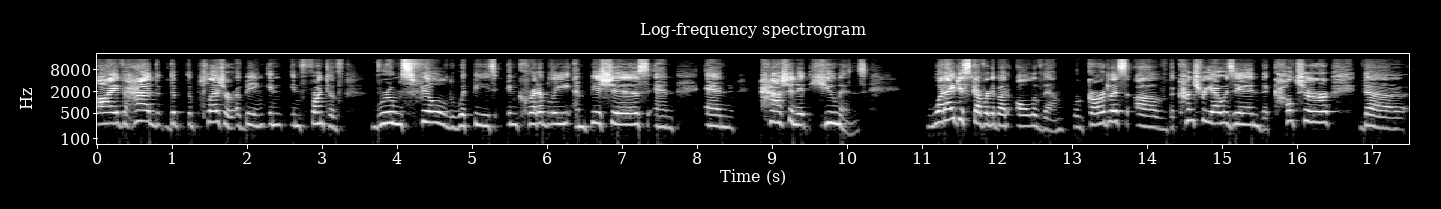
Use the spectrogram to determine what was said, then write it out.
I've had the, the pleasure of being in, in front of rooms filled with these incredibly ambitious and and passionate humans. What i discovered about all of them regardless of the country i was in the culture the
